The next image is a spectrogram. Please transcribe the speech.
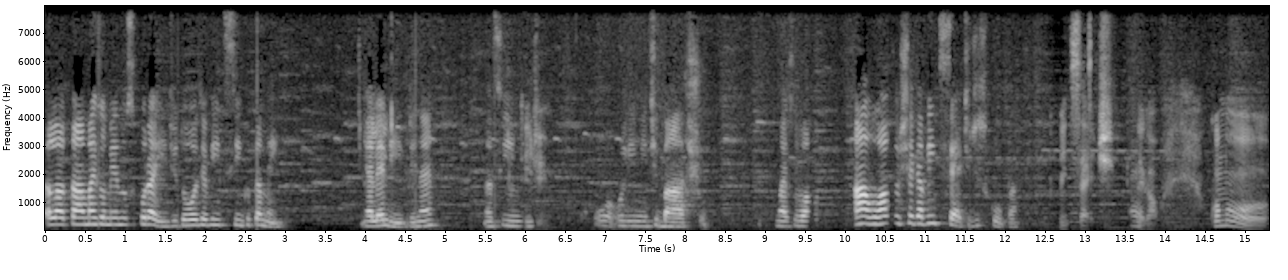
ela está mais ou menos por aí, de 12 a 25 também. Ela é livre, né? Assim, Entendi. O, o limite baixo. Mas o alto. Ah, o alto chega a 27, desculpa. 27, é. legal. Como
